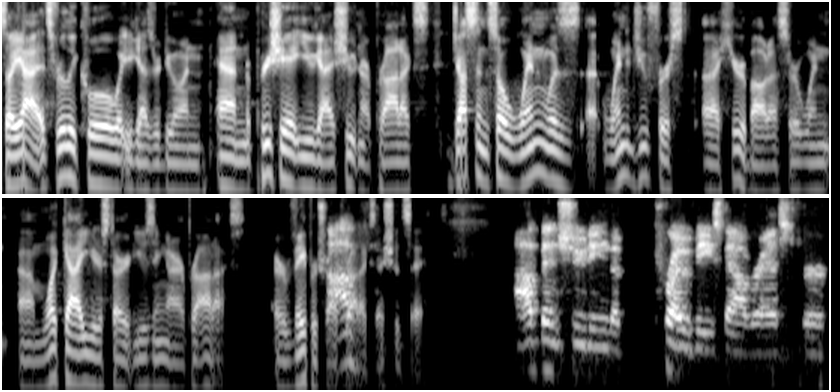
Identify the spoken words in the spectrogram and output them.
so yeah it's really cool what you guys are doing and appreciate you guys shooting our products justin so when was uh, when did you first uh, hear about us or when um, what got you to start using our products or vapor trail products i should say I've been shooting the Pro V style rest for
